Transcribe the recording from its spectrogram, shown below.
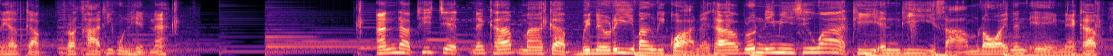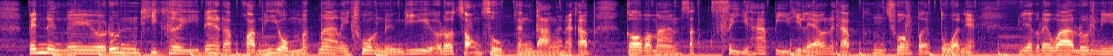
นะครับ กับราคาที่คุณเห็นนะ อันดับที่ 7 นะครับ มากับ Binary บ้างดีกว่านะครับ รุ่นนี้มีชื่อว่า TNT 300 นั่นเองนะครับ เป็นหนึ่งในรุ่นที่เคยได้รับความนิยมมาก ๆ ในช่วงหนึ่งที่รถ 2 สูบดังๆนะครับ ก็ประมาณสัก 4-5 ปีที่แล้วนะครับ เพิ่งช่วงเปิดตัวเนี่ย เรียกได้ว่ารุ่นนี้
